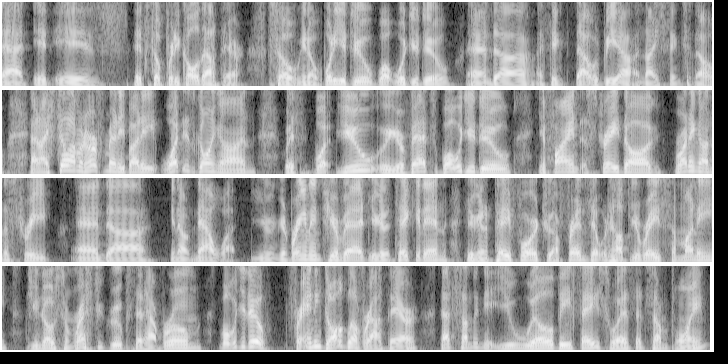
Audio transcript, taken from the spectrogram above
that it is it's still pretty cold out there. So you know, what do you do? What would you do? And uh, I think that would be a, a, nice thing to know. And I still haven't heard from anybody. What is going on with what you or your vets? What would you do? You find a stray dog running on the street, and uh, you know, now what? You're going to bring it into your vet. You're going to take it in. You're going to pay for it. You have friends that would help you raise some money. Do you know some rescue groups that have room? What would you do? For any dog lover out there, that's something that you will be faced with at some point.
